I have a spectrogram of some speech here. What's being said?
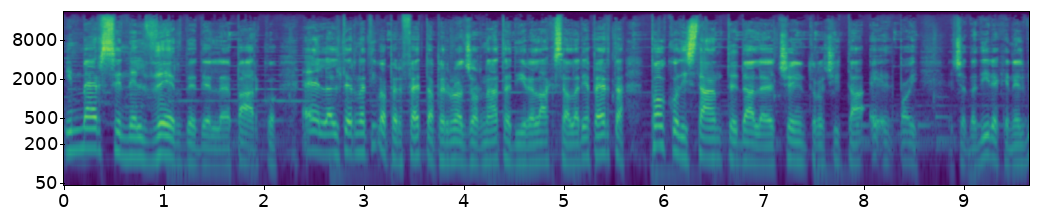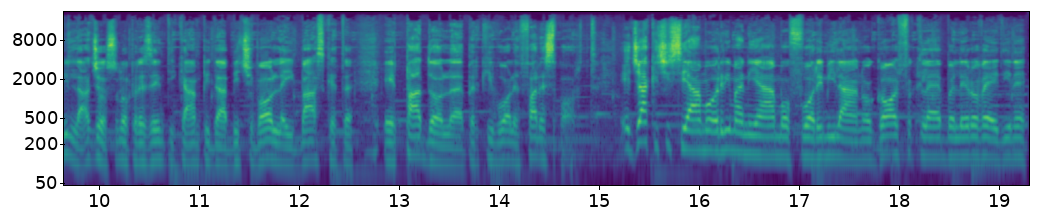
immerse nel verde del parco. È l'alternativa perfetta per una giornata di relax all'aria aperta poco distante dal centro città e poi c'è da dire che nel villaggio sono presenti campi da beach volley, basket e paddle per chi vuole fare sport. E già che ci siamo, rimaniamo fuori Milano, Golf Club Le Rovedine,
